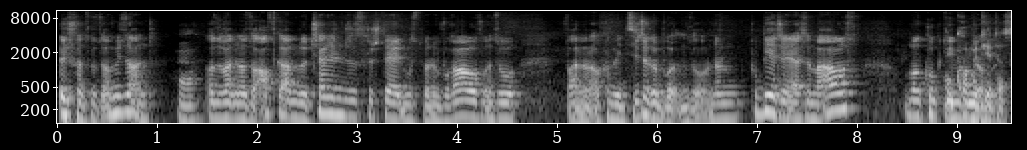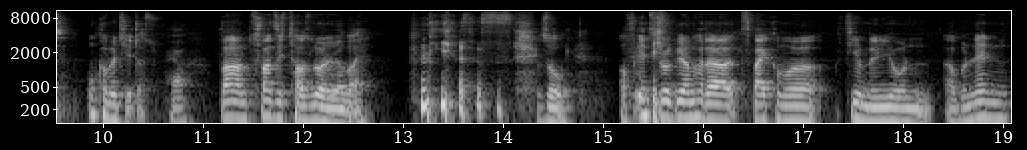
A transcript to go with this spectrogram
Ich fand's ganz amüsant. Ja. Also waren immer so Aufgaben, so Challenges gestellt, musste man irgendwo rauf und so. Waren dann auch kompliziertere Brücken so. Und dann probiert er erst mal aus und man guckt Und kommentiert das. Und kommentiert das. Ja. Waren 20.000 Leute dabei. ist, So. Auf Instagram hat er 2,4 Millionen Abonnenten.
